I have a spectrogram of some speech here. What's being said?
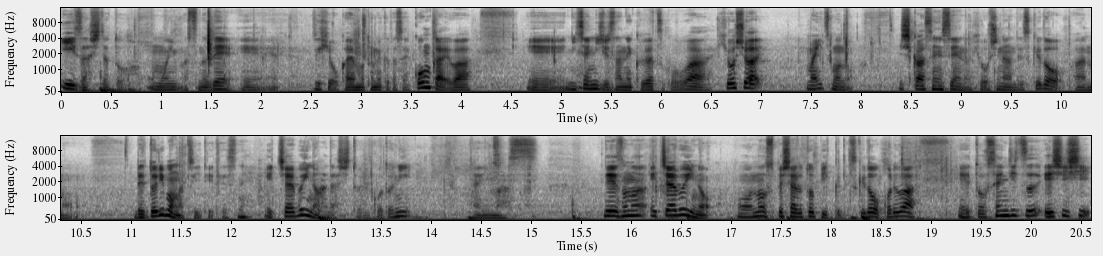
いい雑誌だと思いますので、えー、ぜひお買い求めください。今回は、えー、2023年9月号は、表紙は、まあ、いつもの石川先生の表紙なんですけど、あの、レッドリボンがついていてですね、HIV の話ということになります。で、その HIV ののスペシャルトピックですけど、これは、えーと、先日 ACC、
